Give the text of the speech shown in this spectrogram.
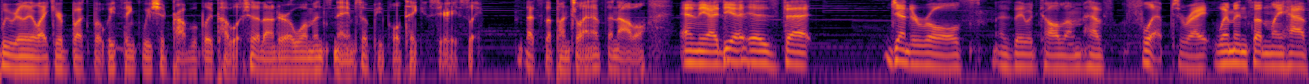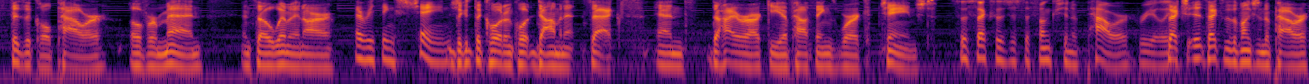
we really like your book but we think we should probably publish it under a woman's name so people take it seriously. That's the punchline of the novel. And the idea is that gender roles as they would call them have flipped right women suddenly have physical power over men and so women are Everything's changed. the, the quote unquote dominant sex and the hierarchy of how things work changed So sex is just a function of power, really. Sex, sex is a function of power.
